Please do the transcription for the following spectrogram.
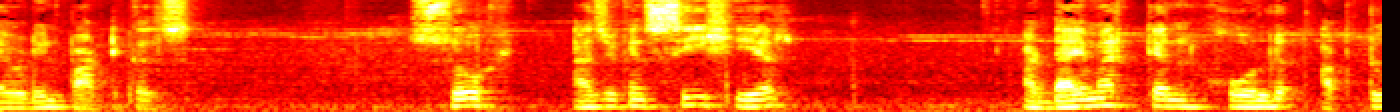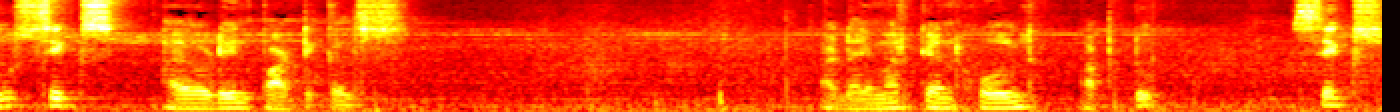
iodine particles so as you can see here a dimer can hold up to 6 iodine particles. A dimer can hold up to 6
